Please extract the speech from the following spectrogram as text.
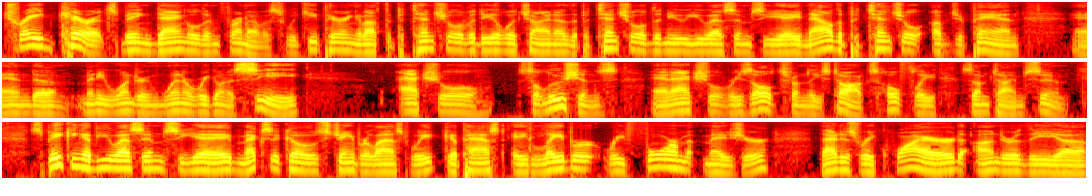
trade carrots being dangled in front of us. We keep hearing about the potential of a deal with China, the potential of the new USMCA, now the potential of Japan, and uh, many wondering when are we going to see actual solutions and actual results from these talks, hopefully sometime soon. Speaking of USMCA, Mexico's chamber last week passed a labor reform measure that is required under the uh,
